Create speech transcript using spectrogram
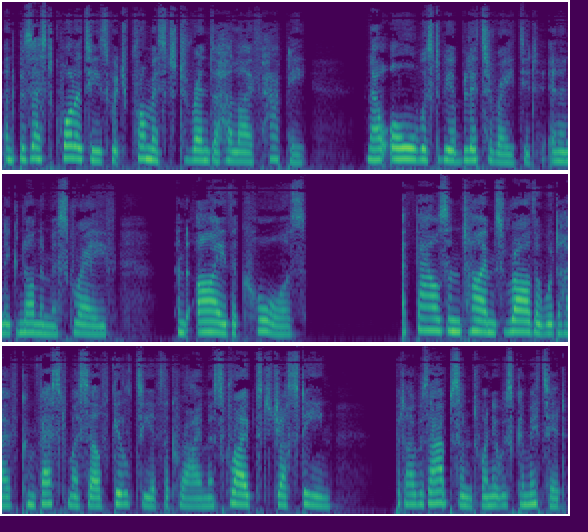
and possessed qualities which promised to render her life happy. Now all was to be obliterated in an ignominious grave, and I the cause. A thousand times rather would I have confessed myself guilty of the crime ascribed to Justine, but I was absent when it was committed,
